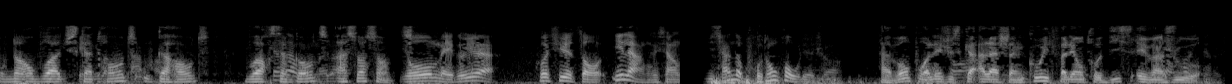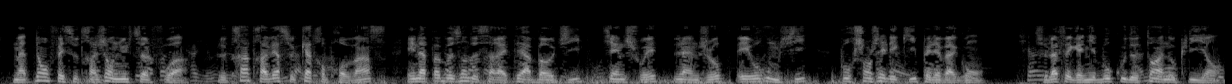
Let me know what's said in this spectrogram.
on en envoie jusqu'à 30 ou 40, voire 50 à 60. Avant, pour aller jusqu'à Alachanko, il fallait entre 10 et 20 jours. Maintenant, on fait ce trajet en une seule fois. Le train traverse quatre provinces et n'a pas besoin de s'arrêter à Baoji, Tianshui, Lanzhou et Urumqi pour changer l'équipe et les wagons. Cela fait gagner beaucoup de temps à nos clients.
